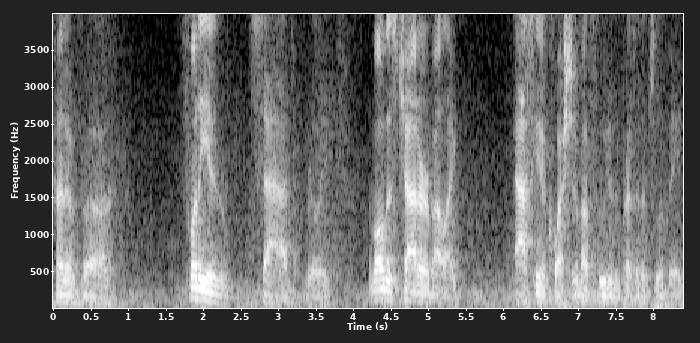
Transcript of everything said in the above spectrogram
kind of uh, funny and sad, really, of all this chatter about like asking a question about food in the presidential debate.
